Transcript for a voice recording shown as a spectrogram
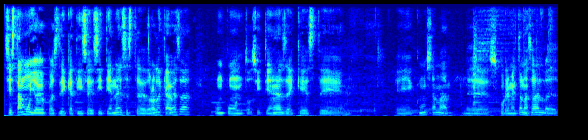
si está muy obvio, pues de que te dice, si tienes este dolor de cabeza, un punto. Si tienes de que este, eh, ¿cómo se llama? Eh, escurrimiento nasal, eh,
